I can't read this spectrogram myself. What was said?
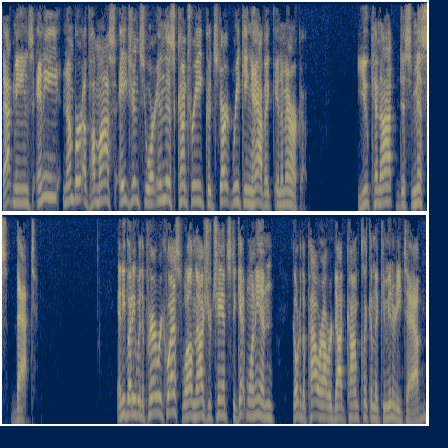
That means any number of Hamas agents who are in this country could start wreaking havoc in America. You cannot dismiss that. Anybody with a prayer request? Well, now's your chance to get one in. Go to thepowerhour.com, click on the community tab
